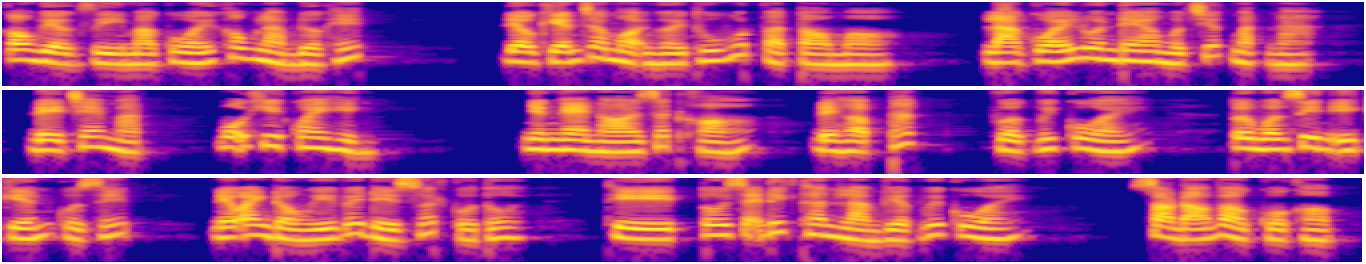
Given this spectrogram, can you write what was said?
Công việc gì mà cô ấy không làm được hết. Điều khiến cho mọi người thu hút và tò mò là cô ấy luôn đeo một chiếc mặt nạ để che mặt mỗi khi quay hình. Nhưng nghe nói rất khó để hợp tác vượt với cô ấy. Tôi muốn xin ý kiến của sếp. Nếu anh đồng ý với đề xuất của tôi, thì tôi sẽ đích thân làm việc với cô ấy. Sau đó vào cuộc họp,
